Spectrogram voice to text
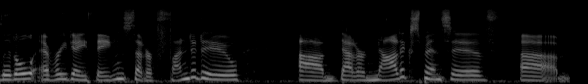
little everyday things that are fun to do, um, that are not expensive. Um,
